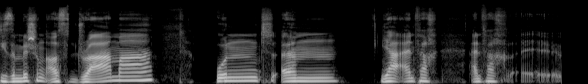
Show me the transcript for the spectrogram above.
diese Mischung aus Drama und ähm, ja, einfach, einfach, äh,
